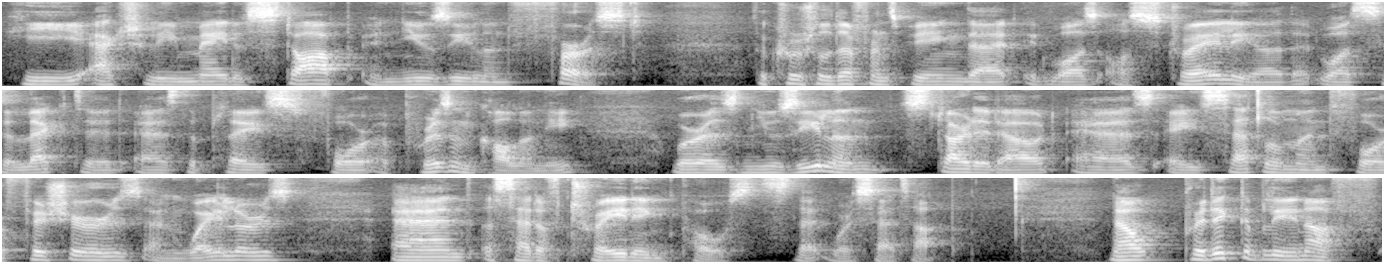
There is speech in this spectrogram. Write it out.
he actually made a stop in New Zealand first. The crucial difference being that it was Australia that was selected as the place for a prison colony, whereas New Zealand started out as a settlement for fishers and whalers and a set of trading posts that were set up. Now, predictably enough,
